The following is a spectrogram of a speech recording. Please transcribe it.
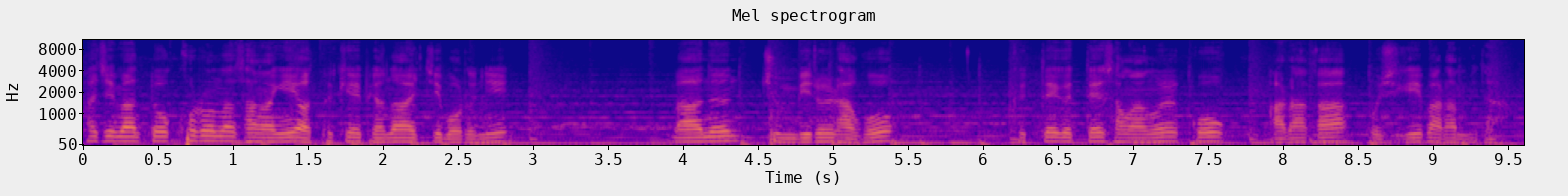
하지만 또 코로나 상황이 어떻게 변화할지 모르니 많은 준비를 하고 그때그때 상황을 꼭 알아가 보시기 바랍니다.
